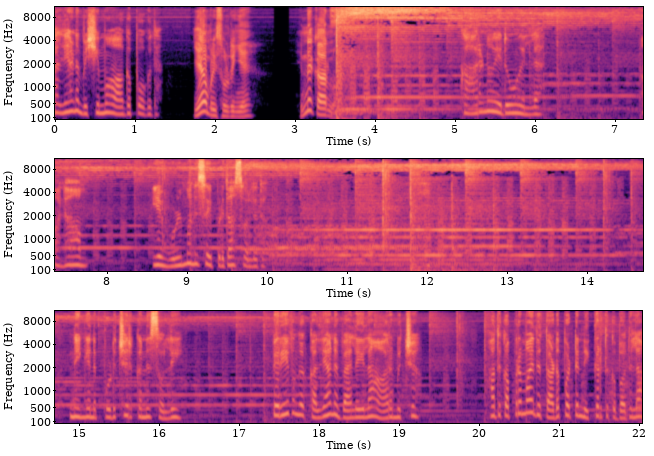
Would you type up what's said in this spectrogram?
கல்யாண விஷயமும் ஆக போகுது. ஏன் அப்படி சொல்கிறீங்க என்ன காரணம்? காரணம் எதுவும் இல்ல. ஆனா என் உள் மனசு இப்படிதான் சொல்லுது. நீங்க என்ன பிடிச்சிருக்குன்னு சொல்லி பெரியவங்க கல்யாண வேலையெல்லாம் ஆரம்பிச்சு அதுக்கப்புறமா இது தடப்பட்டு நிக்கிறதுக்கு பதிலா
